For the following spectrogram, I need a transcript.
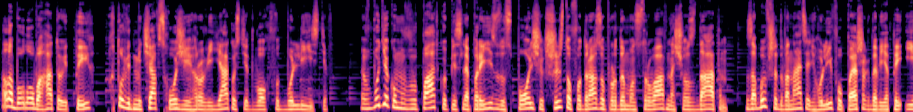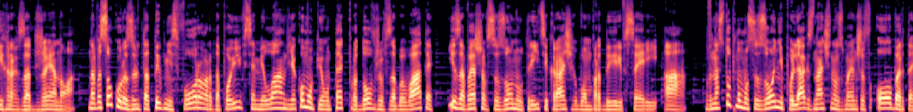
але було багато і тих, хто відмічав схожі ігрові якості двох футболістів. В будь-якому випадку, після переїзду з Польщі, Кшиштоф одразу продемонстрував на що здатен, забивши 12 голів у перших 9 іграх за Дженоа. На високу результативність форварда повівся Мілан, в якому Піонтек продовжив забивати і завершив сезон у трійці кращих бомбардирів серії А. В наступному сезоні поляк значно зменшив оберти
